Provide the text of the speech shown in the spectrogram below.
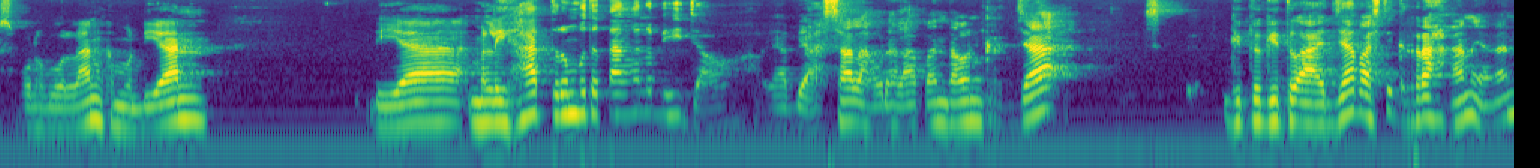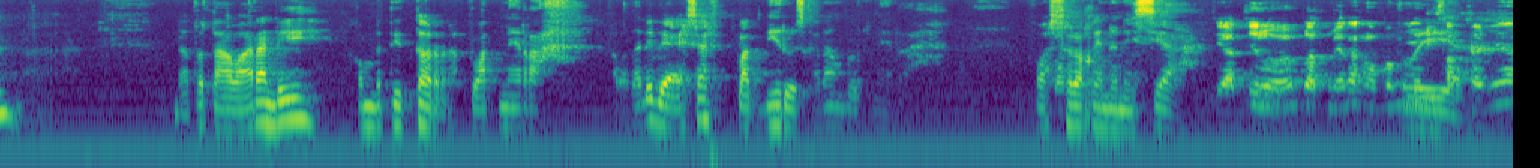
10 bulan kemudian dia melihat rumput tetangga lebih hijau. Ya biasalah udah 8 tahun kerja gitu-gitu aja pasti gerah kan ya kan. Dapat tawaran di kompetitor plat merah. Kalau tadi BASF plat biru sekarang plat merah. Fosrock Indonesia. Hati-hati loh, plat merah Oh ngomongnya iya. disangkanya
